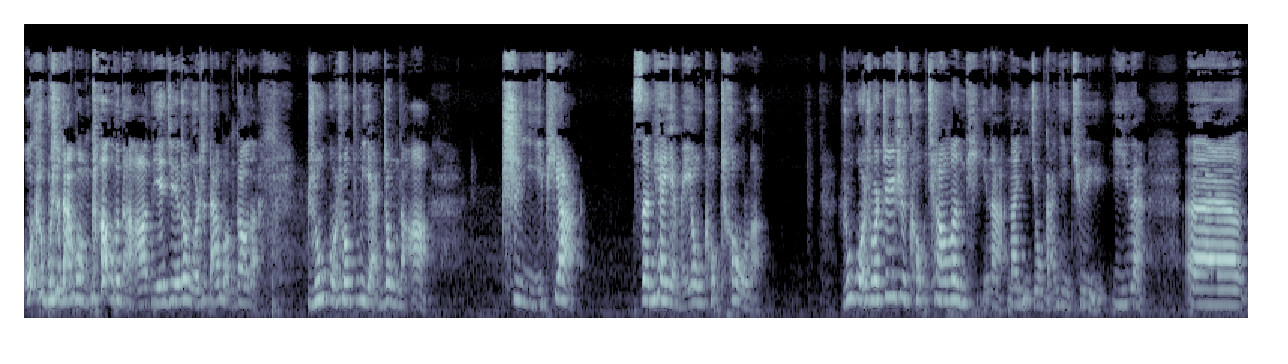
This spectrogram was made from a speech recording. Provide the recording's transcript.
我可不是打广告的啊，别觉得我是打广告的。如果说不严重的啊，吃一片儿，三天也没有口臭了。如果说真是口腔问题呢，那你就赶紧去医院。呃，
